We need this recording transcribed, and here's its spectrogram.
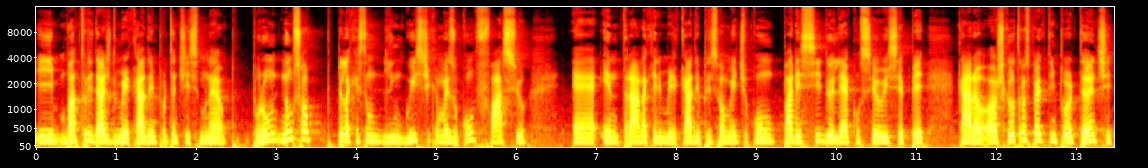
e maturidade do mercado é importantíssimo, né? Por um, não só pela questão linguística, mas o quão fácil é, entrar naquele mercado e principalmente o quão parecido ele é com o seu ICP. Cara, eu acho que outro aspecto importante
